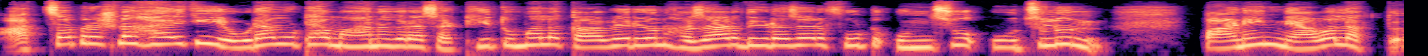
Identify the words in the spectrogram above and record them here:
आजचा प्रश्न हा आहे की एवढ्या मोठ्या महानगरासाठी तुम्हाला कावेर येऊन हजार दीड हजार फूट उंचू उचलून पाणी न्यावं लागतं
